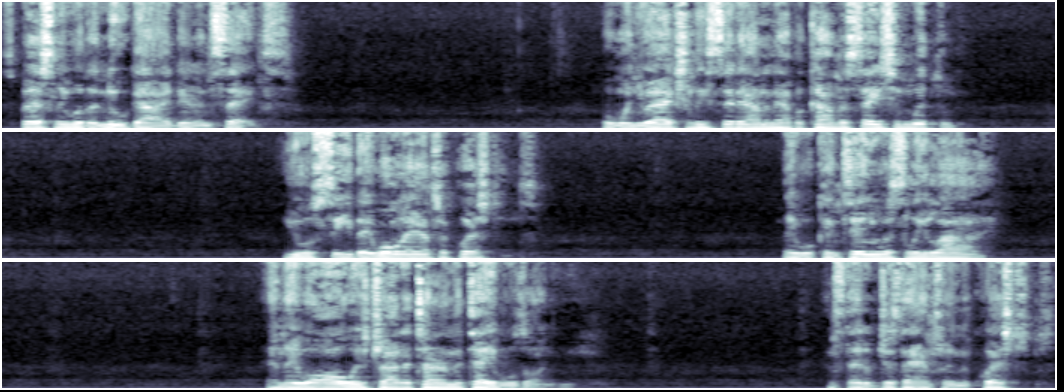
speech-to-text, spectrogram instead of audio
especially with a new guy during sex. But when you actually sit down and have a conversation with them, you'll see they won't answer questions. They will continuously lie. And they will always try to turn the tables on you instead of just answering the questions.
